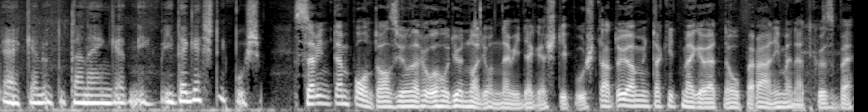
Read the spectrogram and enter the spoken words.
el kell őt utána engedni. Ideges típus? Szerintem pont az jön erről, hogy ő nagyon nem ideges típus. Tehát olyan, mint akit megövetne operálni menet közben.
